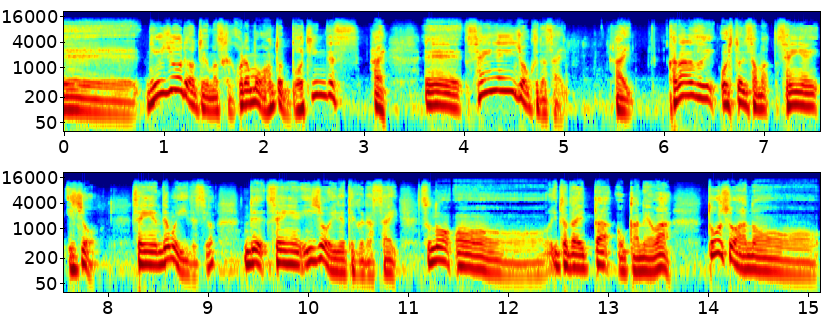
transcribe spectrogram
えー、入場料といいますか、これはもう本当募金です。はい。えー、1000円以上ください。はい。必ずお一人様1000円以上。1000円でもいいですよ。で、1000円以上入れてください。その、いただいたお金は、当初あの、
